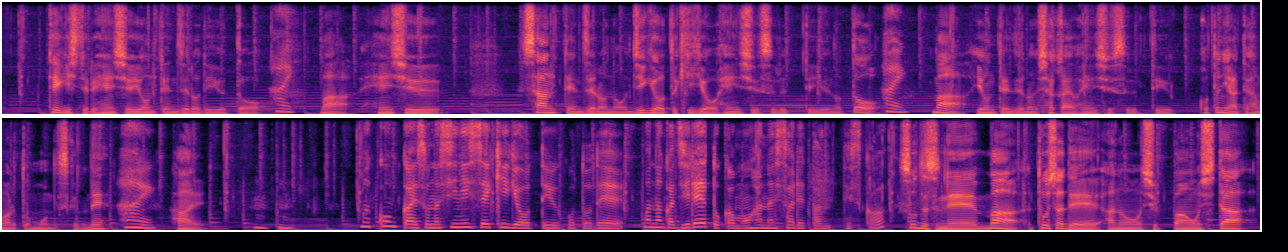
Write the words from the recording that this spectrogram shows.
定義してる編集4.0で言うと、はいまあ、編集3.0の事業と企業を編集するっていうのと、はいまあ、4.0の社会を編集するっていうことに当てはまると思うんですけどね。はい。はい。うんうんまあ、今回その老舗企業っていうことで、まあ、なんか事例とかもお話しされたんですか？そうですね。まあ、当社であの出版をした、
